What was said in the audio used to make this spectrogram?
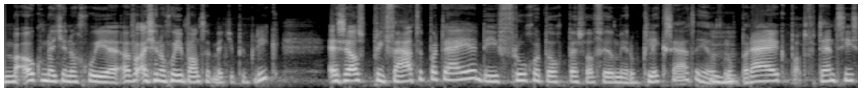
Maar ook omdat je een goede, of als je een goede band hebt met je publiek. En zelfs private partijen, die vroeger toch best wel veel meer op klik zaten, heel veel Mhm. op bereik, op advertenties,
